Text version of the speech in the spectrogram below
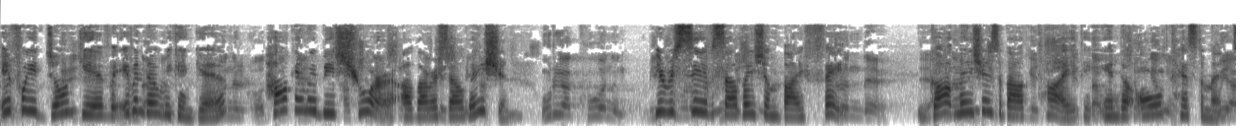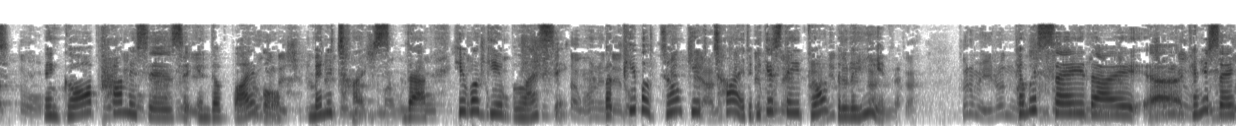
If we don't give, even though we can give, how can we be sure of our salvation? You receive salvation by faith. God mentions about tithe in the Old Testament, and God promises in the Bible many times that He will give blessing. But people don't give tithe because they don't believe. Can we say that? Uh, can you say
